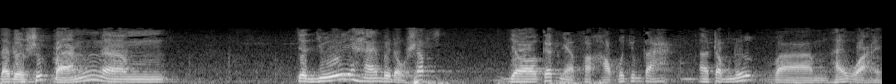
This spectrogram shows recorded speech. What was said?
đã được xuất bản trên dưới 20 đầu sách do các nhà Phật học của chúng ta ở trong nước và hải ngoại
